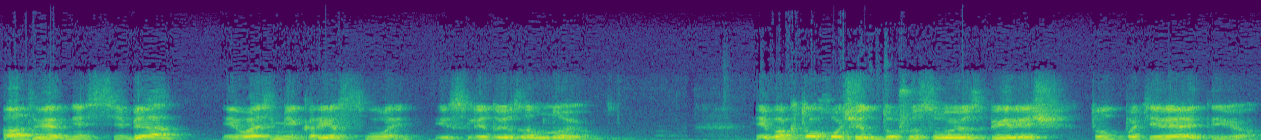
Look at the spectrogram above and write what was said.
отвергни себя, и возьми крест свой и следуй за мною. Ибо кто хочет душу свою сберечь, тот потеряет ее.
